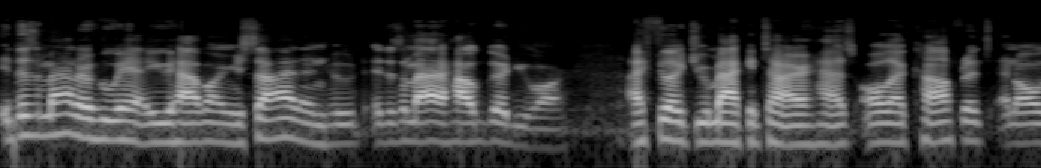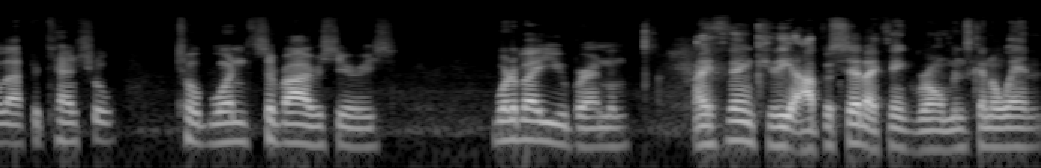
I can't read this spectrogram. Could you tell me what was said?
It doesn't matter who you have on your side, and who. It doesn't matter how good you are. I feel like Drew McIntyre has all that confidence and all that potential to win Survivor Series. What about you, Brandon? I think the opposite. I think Roman's going to win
